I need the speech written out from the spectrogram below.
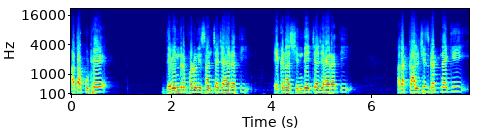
आता कुठे देवेंद्र फडणवीसांच्या जाहिराती एकनाथ शिंदेच्या जाहिराती आता कालचीच घटना आहे की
